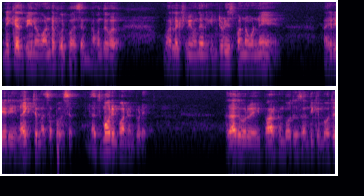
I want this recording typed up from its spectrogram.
Nick has been a wonderful person நான் வந்து வரலட்சுமி வந்து எனக்கு இன்ட்ரடியூஸ் பண்ண உடனே I really like to as a person that's more important today அதாவது ஒரு பார்க்கும்போது சந்திக்கும்போது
